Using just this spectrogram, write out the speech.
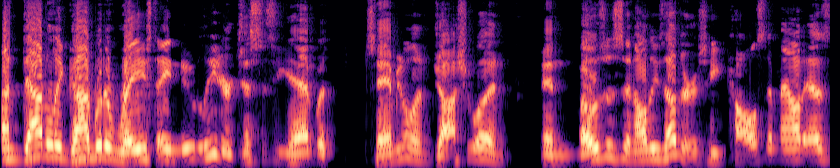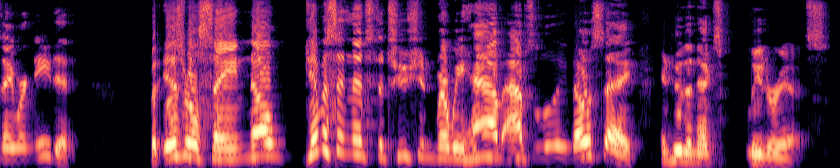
undoubtedly God would have raised a new leader, just as he had with Samuel and Joshua and, and Moses and all these others. He calls them out as they were needed. But Israel's saying, no, give us an institution where we have absolutely no say in who the next leader is.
